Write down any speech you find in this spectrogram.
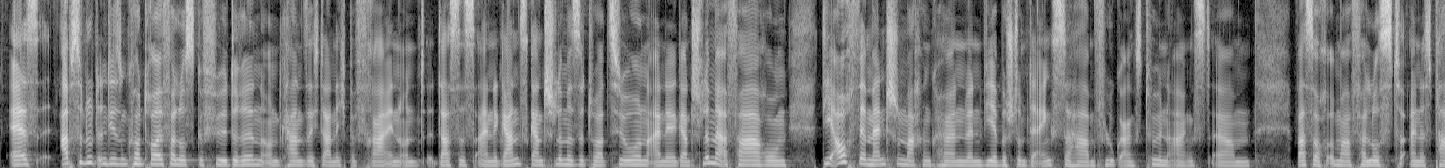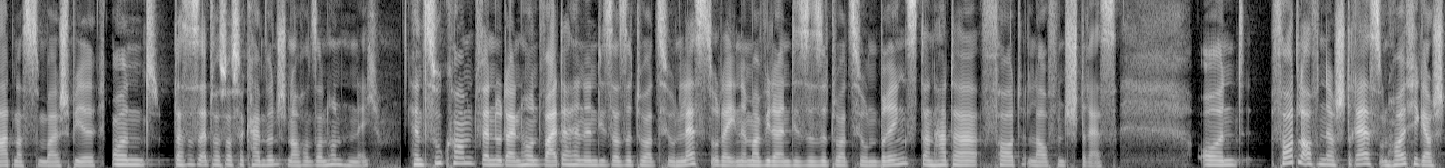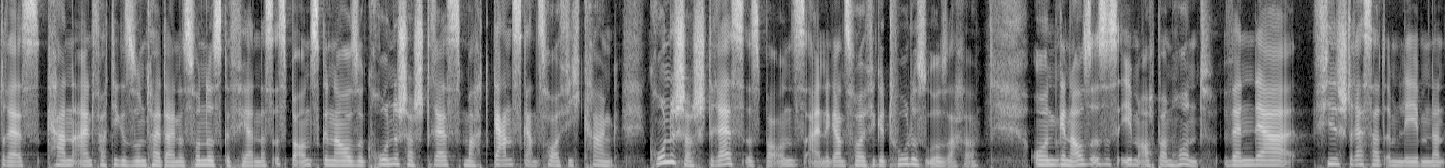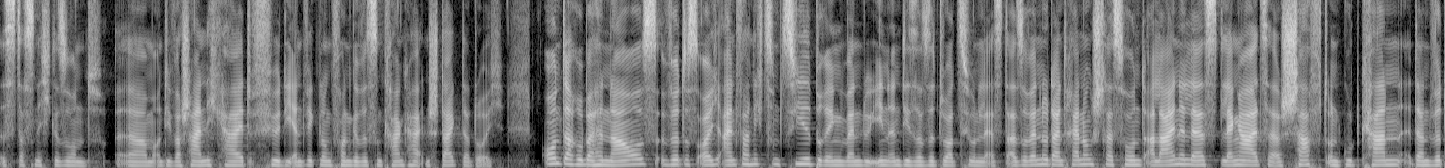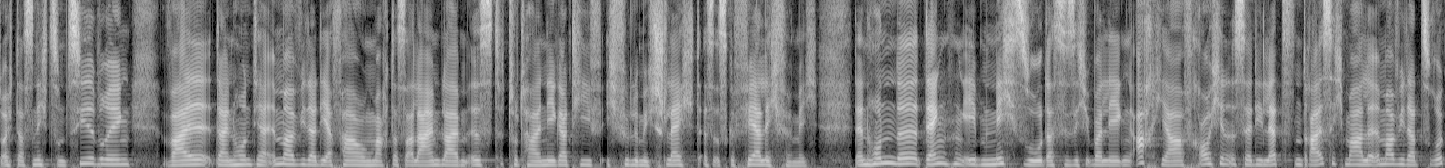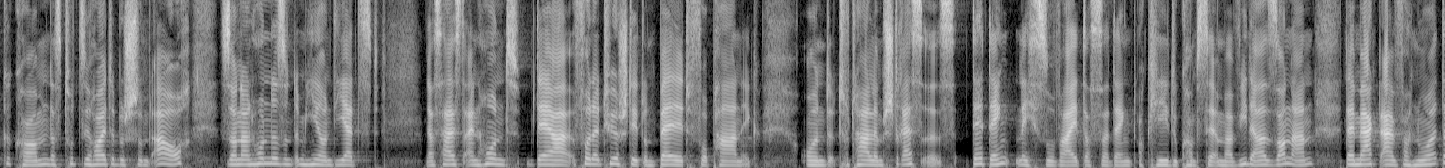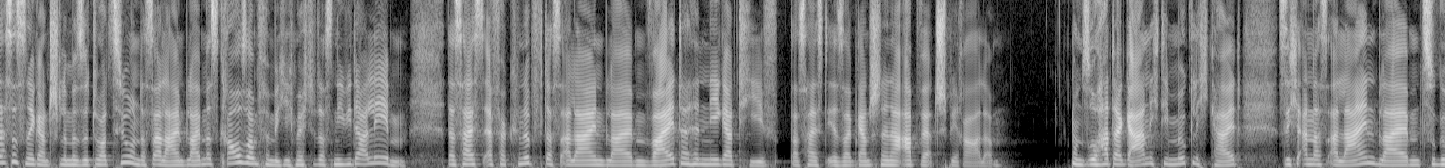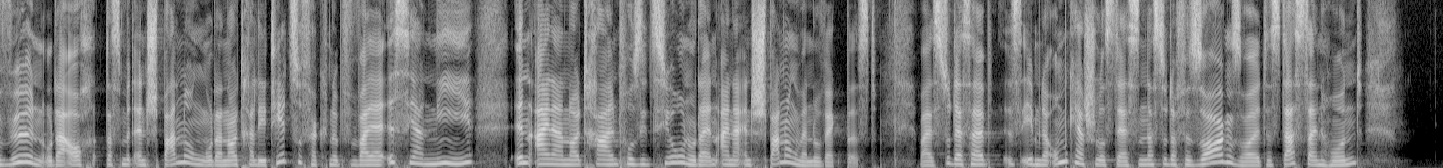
er ist absolut in diesem Kontrollverlustgefühl drin und kann sich da nicht befreien. Und das ist eine ganz, ganz schlimme Situation, eine ganz schlimme Erfahrung, die auch wir Menschen machen können, wenn wir bestimmte Ängste haben, Flugangst, Höhenangst, ähm, was auch immer, Verlust eines Partners zum Beispiel. Und das ist etwas, was wir keinem wünschen, auch unseren Hunden nicht. Hinzu kommt, wenn du deinen Hund weiterhin in dieser Situation lässt oder ihn immer wieder in diese Situation bringst, dann hat er fortlaufend Stress. Und fortlaufender Stress und häufiger Stress kann einfach die Gesundheit deines Hundes gefährden. Das ist bei uns genauso. Chronischer Stress macht ganz, ganz häufig krank. Chronischer Stress ist bei uns eine ganz häufige Todesursache. Und genauso ist es eben auch beim Hund. Wenn der viel Stress hat im Leben, dann ist das nicht gesund. Ähm, und die Wahrscheinlichkeit für die Entwicklung von gewissen Krankheiten steigt dadurch. Und darüber hinaus wird es euch einfach nicht zum Ziel bringen, wenn du ihn in dieser Situation lässt. Also wenn du deinen Trennungsstresshund alleine lässt, länger als er es schafft und gut kann, dann wird euch das nicht zum Ziel bringen, weil dein Hund ja immer wieder die Erfahrung macht, dass Alleinbleiben ist total negativ, ich fühle mich schlecht, es ist gefährlich für mich. Denn Hunde denken eben nicht so, dass sie sich überlegen, ach ja, Frauchen ist ja die letzten 30 Male immer wieder wieder zurückgekommen, das tut sie heute bestimmt auch, sondern Hunde sind im Hier und Jetzt. Das heißt, ein Hund, der vor der Tür steht und bellt vor Panik und total im Stress ist, der denkt nicht so weit, dass er denkt, okay, du kommst ja immer wieder, sondern der merkt einfach nur, das ist eine ganz schlimme Situation. Das Alleinbleiben ist grausam für mich. Ich möchte das nie wieder erleben. Das heißt, er verknüpft das Alleinbleiben weiterhin negativ. Das heißt, ihr seid ganz schnell in einer Abwärtsspirale. Und so hat er gar nicht die Möglichkeit, sich an das Alleinbleiben zu gewöhnen oder auch das mit Entspannung oder Neutralität zu verknüpfen, weil er ist ja nie in einer neutralen Position oder in einer Entspannung, wenn du weg bist. Weißt du, deshalb ist eben der Umkehrschluss dessen, dass du dafür sorgen solltest, dass dein Hund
